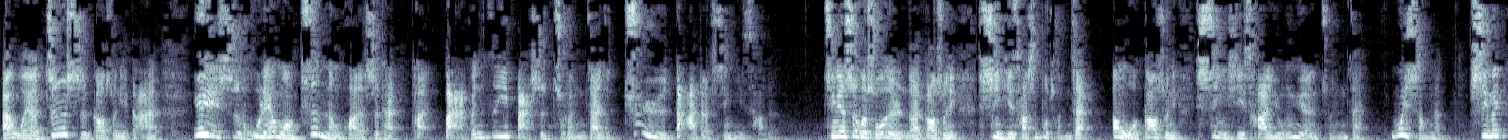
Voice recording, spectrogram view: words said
而我要真实告诉你答案：越是互联网智能化的时代，它百分之一百是存在着巨大的信息差的。今天社会所有的人都在告诉你，信息差是不存在，而我告诉你，信息差永远存在。为什么呢？是因为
